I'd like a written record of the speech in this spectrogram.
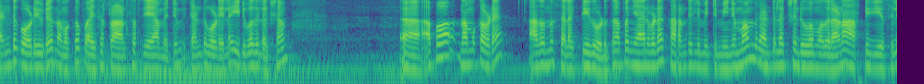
രണ്ട് കോടി വരെ നമുക്ക് പൈസ ട്രാൻസ്ഫർ ചെയ്യാൻ പറ്റും. രണ്ട് കോടിയല്ല ഇരുപത് ലക്ഷം. അപ്പോൾ നമുക്കവിടെ അതൊന്ന് സെലക്ട് ചെയ്ത് കൊടുക്കുക. അപ്പോൾ ഞാനിവിടെ കറണ്ട് ലിമിറ്റ് മിനിമം രണ്ട് ലക്ഷം രൂപ മുതലാണ് ആർ ടി ജി എസിൽ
